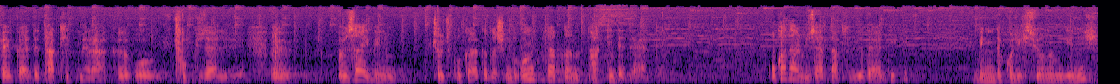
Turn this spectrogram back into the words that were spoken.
fevkalade taklit merakı, o çok güzel. Ö- Özay benim çocukluk arkadaşımdı. Onun plaklarını taklit ederdi. O kadar güzel taklit ederdi ki. Benim de koleksiyonum geniş.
